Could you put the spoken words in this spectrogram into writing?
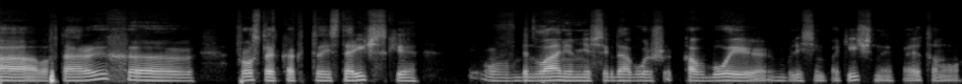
а во-вторых, э, просто как-то исторически в Бедламе мне всегда больше ковбои были симпатичны, поэтому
